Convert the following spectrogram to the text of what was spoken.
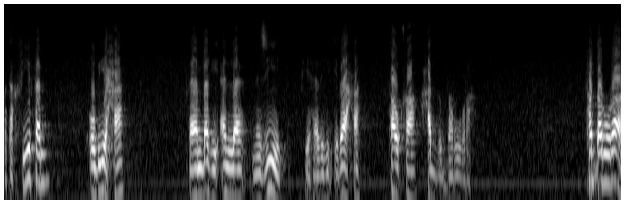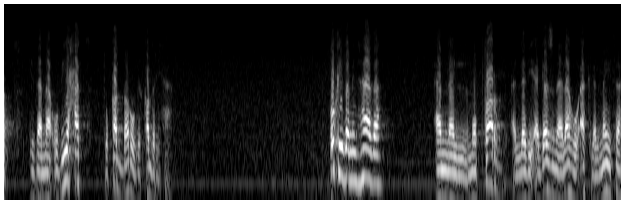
وتخفيفا أبيح فينبغي ألا نزيد في هذه الإباحة فوق حد الضرورة. فالضرورات إذا ما أبيحت تقدر بقدرها. أخذ من هذا أن المضطر الذي أجزنا له أكل الميتة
